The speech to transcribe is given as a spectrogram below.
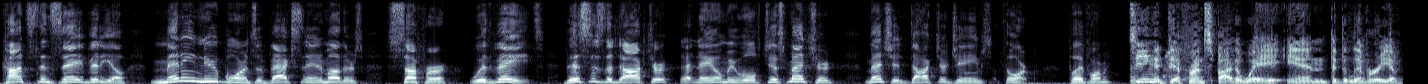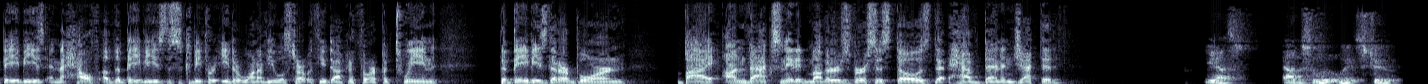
Constance A video. Many newborns of vaccinated mothers suffer with VAIDS. This is the doctor that Naomi Wolf just mentioned, mentioned Dr. James Thorp. Play for me. Seeing a difference, by the way, in the delivery of babies and the health of the babies. This could be for either one of you. We'll start with you, Dr. Thorp. Between the babies that are born by unvaccinated mothers versus those that have been injected? Yes, absolutely, Stu.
